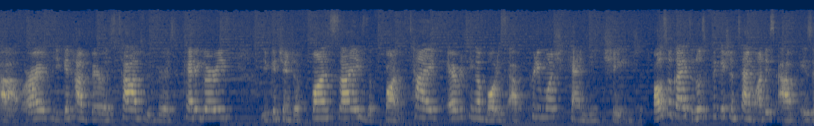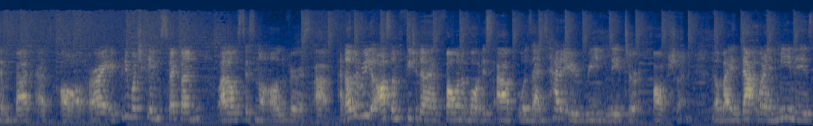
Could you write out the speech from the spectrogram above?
app, alright? You can have various tabs with various categories. You can change the font size, the font type, everything about this app pretty much can be changed. Also guys, the notification time on this app isn't bad at all, alright? It pretty much came second while I was testing out all the various apps. Another really awesome feature that I found about this app was that it had a read later option. Now by that, what I mean is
